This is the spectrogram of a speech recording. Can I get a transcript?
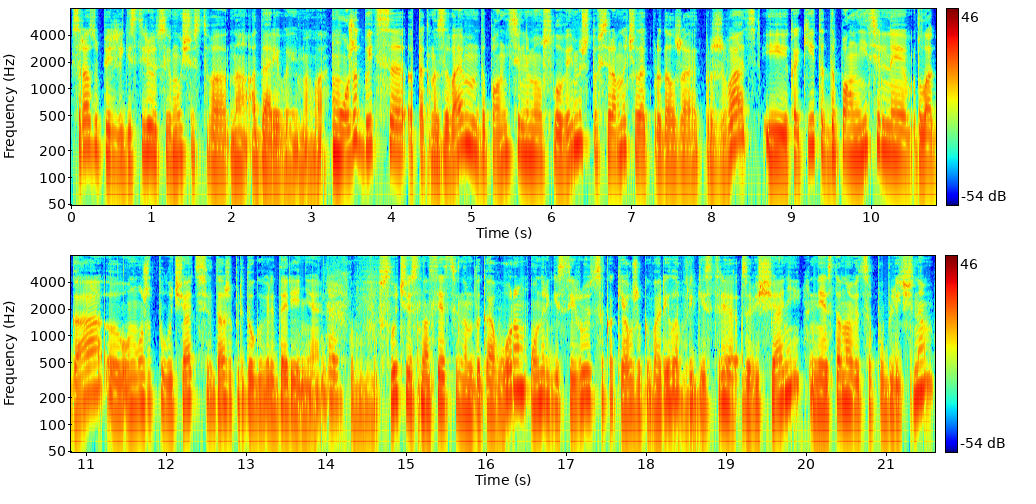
сразу перерегистрируется имущество на одариваемого. Может быть с так называемыми дополнительными условиями, что все равно человек продолжает проживать, и какие-то дополнительные блага э, он может получать даже при договоре дарения. Да. В случае с наследственным договором он регистрируется, как я уже говорила, в регистре завещаний, не становится публичным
